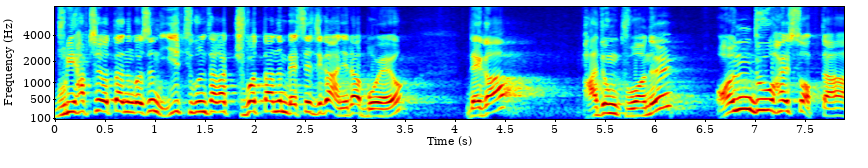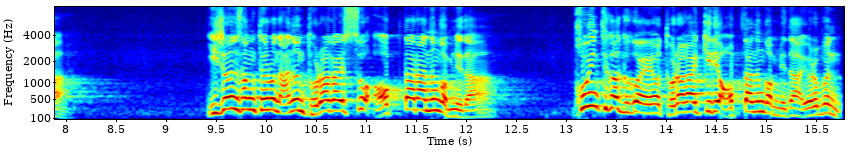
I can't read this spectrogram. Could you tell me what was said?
물이 합쳐졌다는 것은 이집트 군사가 죽었다는 메시지가 아니라 뭐예요? 내가 받은 구원을 언두할 수 없다. 이전 상태로 나는 돌아갈 수 없다라는 겁니다. 포인트가 그거예요. 돌아갈 길이 없다는 겁니다. 여러분,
